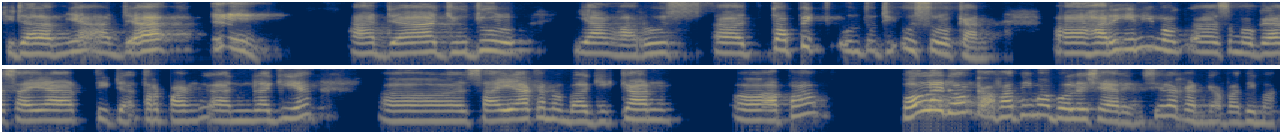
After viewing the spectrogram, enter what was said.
Di dalamnya ada ada judul yang harus uh, topik untuk diusulkan. Uh, hari ini uh, semoga saya tidak terpanggan lagi ya. Uh, saya akan membagikan uh, apa boleh dong Kak Fatima boleh sharing. Silakan Kak Fatima.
